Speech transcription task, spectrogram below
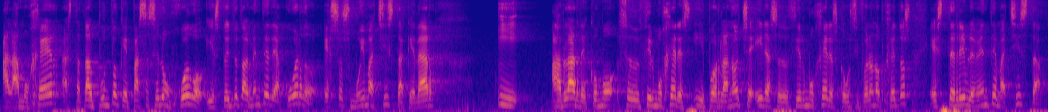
a la mujer hasta tal punto que pasa a ser un juego. Y estoy totalmente de acuerdo, eso es muy machista, quedar y hablar de cómo seducir mujeres y por la noche ir a seducir mujeres como si fueran objetos es terriblemente machista.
